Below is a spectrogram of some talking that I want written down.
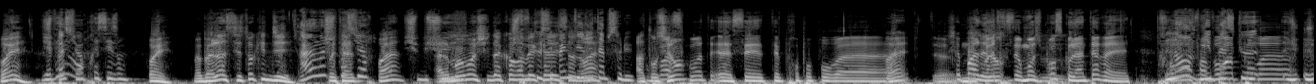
Ouais. Il y avait eu en pré-saison. Ouais. Bah, bah, là, c'est toi qui le dis. Ah, moi, je suis pas sûr. Ouais. Je, je, ah, moi, moi, je suis d'accord avec C'est pas une vérité absolue. Attention. Euh, c'est tes propos pour. Euh, ouais. Je sais pas, Moi, je pense que l'Inter est Non, mais parce que. Euh, je,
